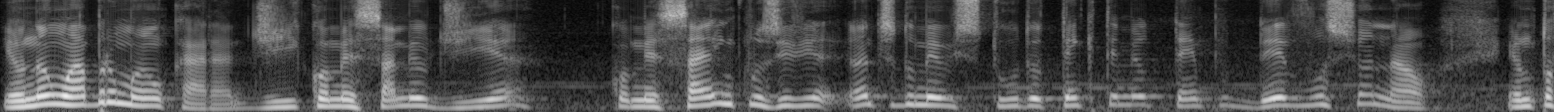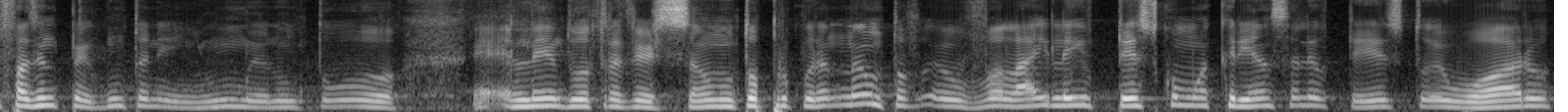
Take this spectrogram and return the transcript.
eu não abro mão, cara, de começar meu dia começar, inclusive, antes do meu estudo, eu tenho que ter meu tempo devocional. Eu não estou fazendo pergunta nenhuma, eu não estou é, lendo outra versão, não estou procurando. Não, tô, eu vou lá e leio o texto como uma criança lê o texto, eu oro,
